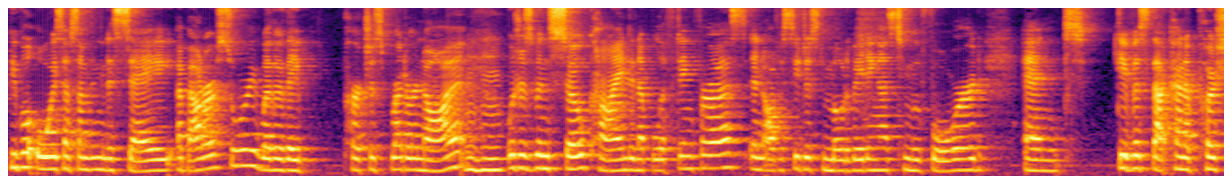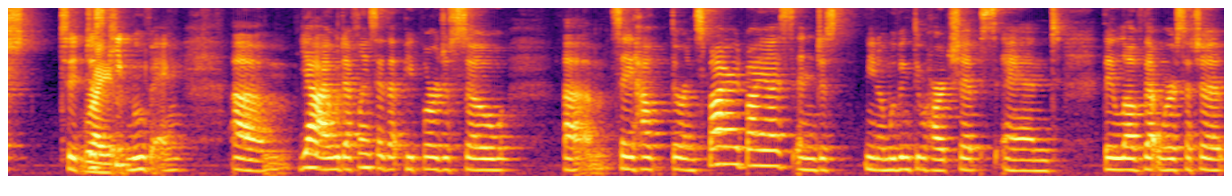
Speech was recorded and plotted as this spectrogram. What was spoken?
People always have something to say about our story, whether they purchase bread or not, which has been so kind and uplifting for us, and obviously just motivating us to move forward and give us that kind of push to just Right. keep moving. Um, yeah, I would definitely say that people are just so um, say how they're inspired by us and just you know moving through hardships and they love that we're such a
